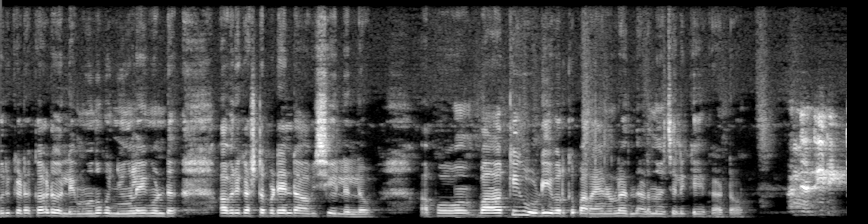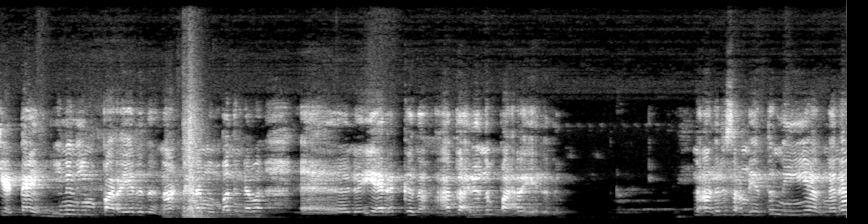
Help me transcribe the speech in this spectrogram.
ഒരു കിടക്കാടമല്ലേ മൂന്ന് കുഞ്ഞുങ്ങളെയും കൊണ്ട് അവർ കഷ്ടപ്പെടേണ്ട ആവശ്യമില്ലല്ലോ. അപ്പോൾ ബാക്കി കൂടി ഇവർക്ക് പറയാനുള്ള എന്താണെന്ന് വെച്ചാൽ കേൾക്കാട്ടോ. ഇനി നീ പറയരുത്. നാട്ടുകാരെ മുമ്പ് നിന്റെ ഇരക്കുന്ന ആ കാര്യമൊന്നും പറയരുത്. നാളൊരു സമയത്ത് നീ അങ്ങനെ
